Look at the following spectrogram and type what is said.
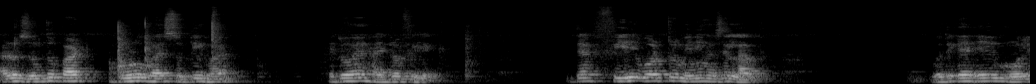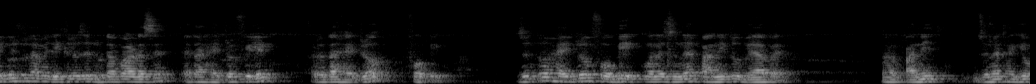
আৰু যোনটো পাৰ্ট সৰু হয় চুটি হয় সেইটো হয় হাইড্ৰফিলিক এতিয়া ফিল ৱৰ্ডটোৰ মিনিং হৈছে লাভ গতিকে এই মলিকুলটোত আমি দেখিলোঁ যে দুটা পাৰ্ট আছে এটা হাইড্ৰফিলিক আৰু এটা হাইড্ৰফবিক যোনটো হাইড্ৰফবিক মানে যোনে পানীটো বেয়া পায় পানীত যোনে থাকিব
